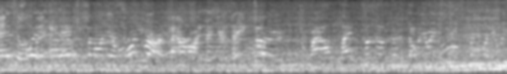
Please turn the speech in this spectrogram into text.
That's Inslee awkward. and Anderson on your front row. Power Midget Heat 2. 12 lengths of the WX. Here we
